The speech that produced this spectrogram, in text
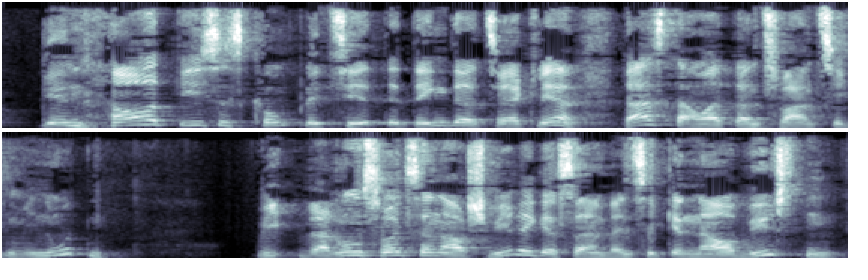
genau dieses komplizierte Ding da zu erklären. Das dauert dann 20 Minuten. Wie, warum soll es denn auch schwieriger sein, wenn Sie genau wüssten,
